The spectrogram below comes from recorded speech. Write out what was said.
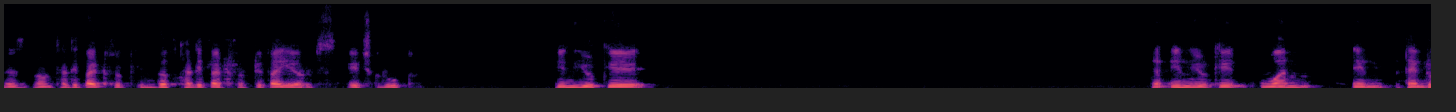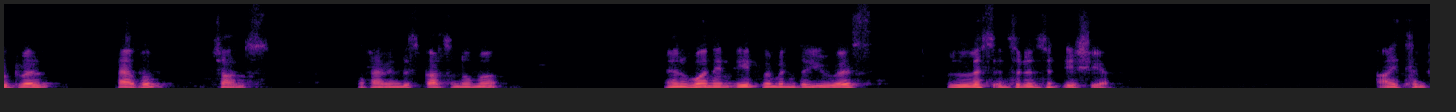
is around 35 to 50, in the 35 to 55 years age group. In UK, in UK, one in 10 to 12 have a chance of having this carcinoma, and one in eight women in the US, less incidence in Asia. I think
